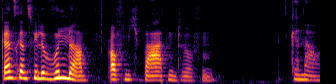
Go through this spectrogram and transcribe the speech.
ganz, ganz viele Wunder auf mich warten dürfen. Genau.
